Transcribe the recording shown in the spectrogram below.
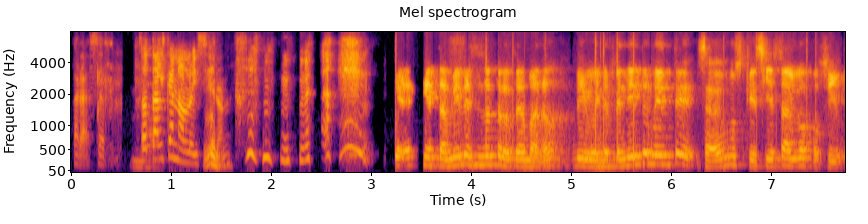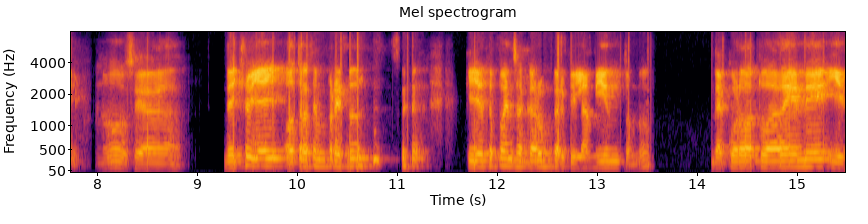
Para hacerlo. Total que no lo hicieron. Que, que, también ese es otro tema, ¿no? Digo, independientemente, sabemos que sí es algo posible, ¿no? O sea, de hecho ya hay otras empresas que ya te pueden sacar un perfilamiento, ¿no? De acuerdo a tu ADN y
